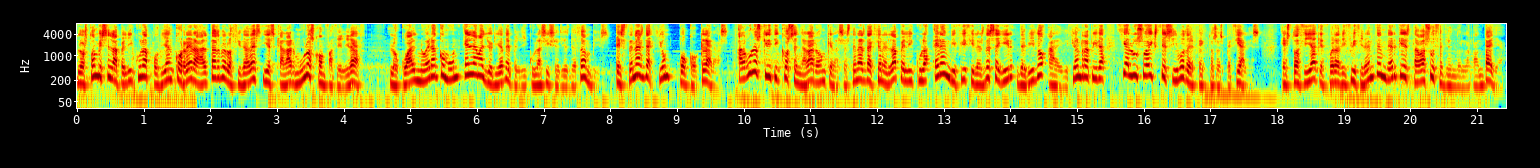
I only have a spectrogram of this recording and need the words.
los zombies en la película podían correr a altas velocidades y escalar muros con facilidad, lo cual no era común en la mayoría de películas y series de zombies. Escenas de acción poco claras. Algunos críticos señalaron que las escenas de acción en la película eran difíciles de seguir debido a la edición rápida y al uso excesivo de efectos especiales. Esto hacía que fuera difícil entender qué estaba sucediendo en la pantalla.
